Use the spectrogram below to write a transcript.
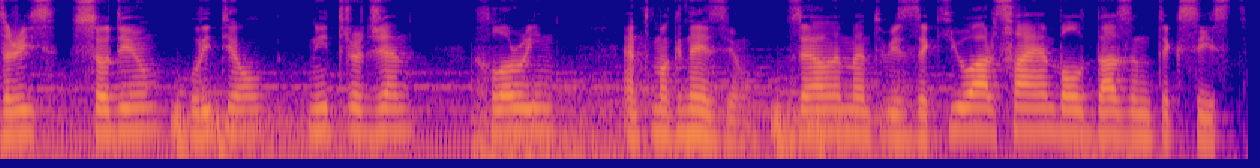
There is sodium, lithium, nitrogen, chlorine and magnesium. The element with the QR symbol doesn't exist.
